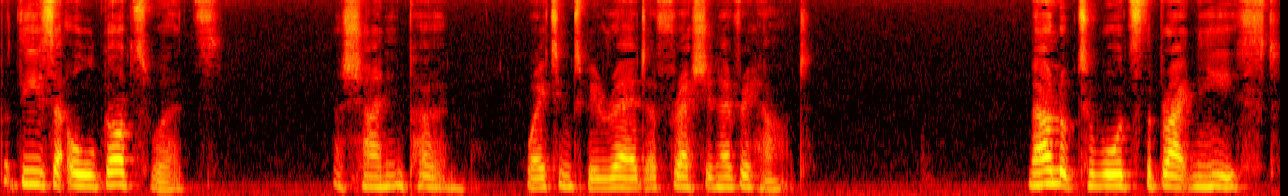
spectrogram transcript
but these are all God's words, a shining poem, waiting to be read afresh in every heart. Now look towards the brightening east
